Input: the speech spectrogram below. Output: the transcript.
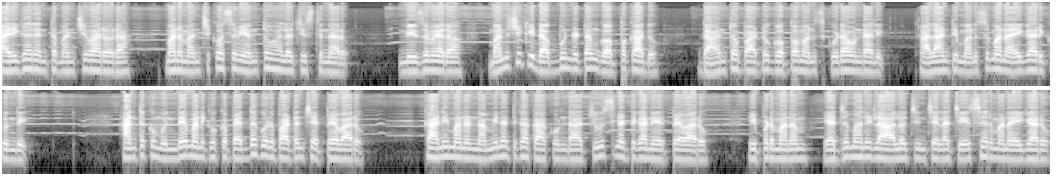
హైగారు ఎంత మంచివారోరా? మన మంచి కోసం ఎంతో ఆలోచిస్తున్నారు. నిజమేరా? మనిషికి డబ్బుండటం గొప్ప కాదు. దాంతోపాటు గొప్ప మనసు కూడా ఉండాలి. అలాంటి మనసు మన అయ్యగారికి ఉంది అంతకు ముందే మనకి ఒక పెద్ద గుణపాఠం చెప్పేవారు. కానీ మనం నమ్మినట్టుగా కాకుండా చూసినట్టుగా నేర్పేవారు. ఇప్పుడు మనం యజమానిలా ఆలోచించేలా చేశారు మన అయ్యగారు.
